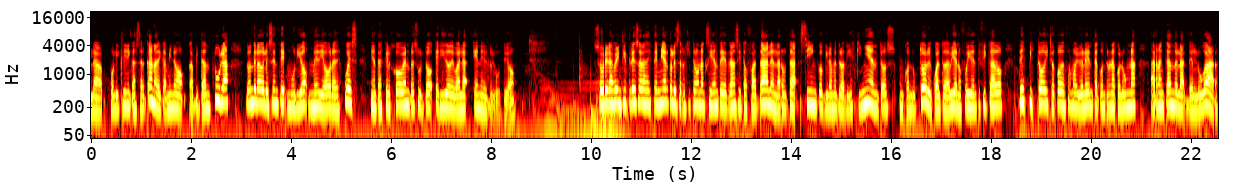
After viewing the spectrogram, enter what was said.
la policlínica cercana de Camino Capitán Tula, donde el adolescente murió media hora después, mientras que el joven resultó herido de bala en el glúteo. Sobre las 23 horas de este miércoles se registró un accidente de tránsito fatal en la ruta 5, kilómetro 10500. Un conductor, el cual todavía no fue identificado, despistó y chocó de forma violenta contra una columna, arrancándola del lugar.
